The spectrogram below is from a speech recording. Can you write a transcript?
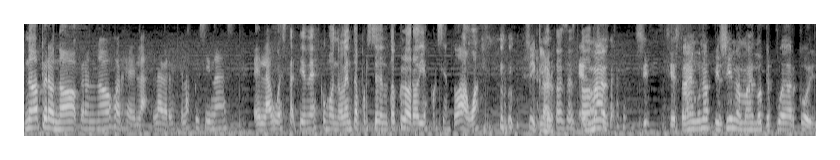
No, pero no, pero no, Jorge. La, la verdad es que las piscinas, el agua está, tiene como 90% cloro, 10% agua. Sí, claro. Entonces, Es más, si, si, estás en una piscina, más no te puede dar COVID.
